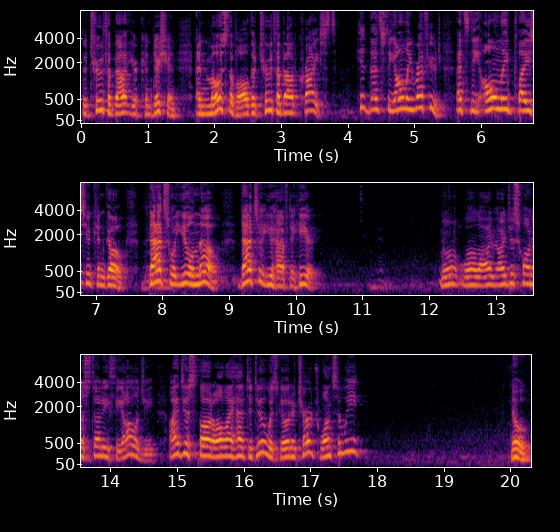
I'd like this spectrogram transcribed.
the truth about your condition, and most of all, the truth about Christ. That's the only refuge. That's the only place you can go. That's what you'll know. That's what you have to hear. Well, well I, I just want to study theology. I just thought all I had to do was go to church once a week. No,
